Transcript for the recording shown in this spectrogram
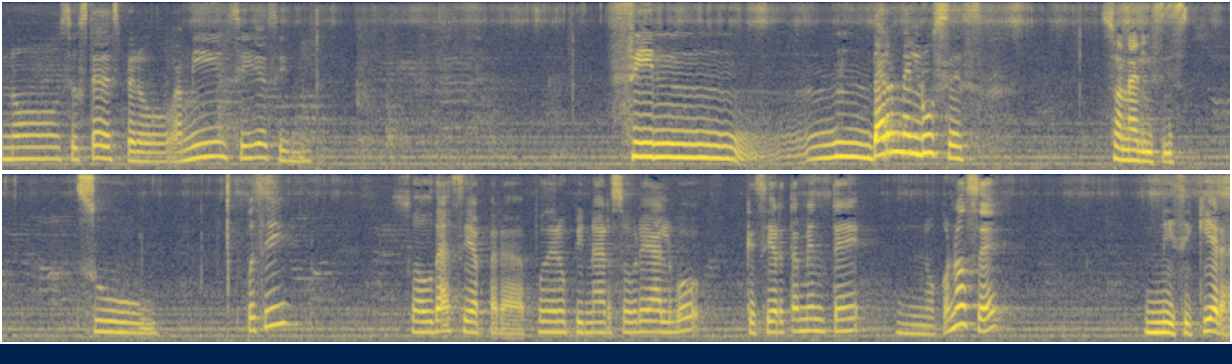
No sé ustedes, pero a mí sigue sin sin darme luces su análisis, su, pues sí, su audacia para poder opinar sobre algo que ciertamente no conoce, ni siquiera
